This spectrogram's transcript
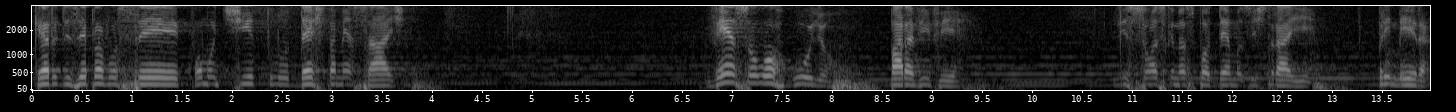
Quero dizer para você, como título desta mensagem, vença o orgulho para viver. Lições que nós podemos extrair. Primeira,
